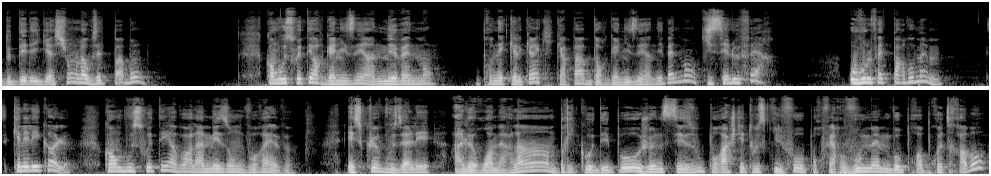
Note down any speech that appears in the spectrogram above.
de délégation là où vous n'êtes pas bon. Quand vous souhaitez organiser un événement, vous prenez quelqu'un qui est capable d'organiser un événement, qui sait le faire. Ou vous le faites par vous-même. Quelle est l'école? Quand vous souhaitez avoir la maison de vos rêves, est-ce que vous allez à Leroy Merlin, Brico Dépôt, je ne sais où, pour acheter tout ce qu'il faut pour faire vous-même vos propres travaux?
